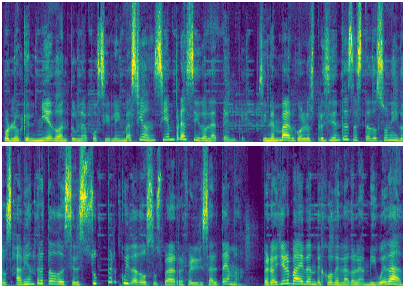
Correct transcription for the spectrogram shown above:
por lo que el miedo ante una posible invasión siempre ha sido latente. Sin embargo, los presidentes de Estados Unidos habían tratado de ser súper cuidadosos para referirse al tema. Pero ayer Biden dejó de lado la ambigüedad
